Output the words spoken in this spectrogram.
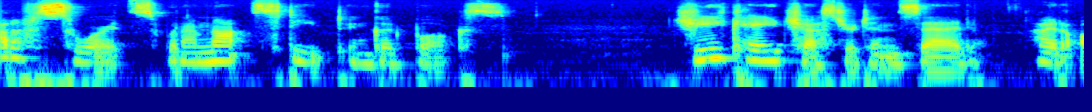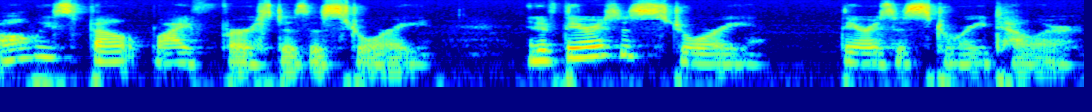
out of sorts when I'm not steeped in good books. G.K. Chesterton said, I'd always felt life first as a story, and if there is a story, there is a storyteller.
